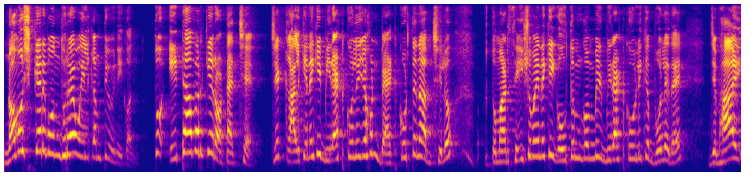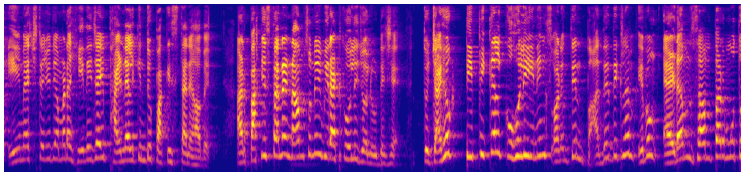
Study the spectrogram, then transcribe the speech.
নমস্কার বন্ধুরা ওয়েলকাম টু ইউনিকন তো এটা আবার কে রটাচ্ছে? যে কালকে নাকি বিরাট কোহলি যখন ব্যাট করতে নামছিল, তোমার সেই সময় নাকি গৌতম গম্ভীর বিরাট কোহলিকে বলে দেয় যে, ভাই, এই ম্যাচটা যদি আমরা হেরে যাই ফাইনাল কিন্তু পাকিস্তানে হবে। আর পাকিস্তানের নাম শুনেই বিরাট কোহলি জ্বলে উঠেছে। তো যাই হোক টিপিক্যাল কোহলি ইনিংস অনেকদিন বাদে দেখলাম এবং অ্যাডাম জাম্পার মতো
